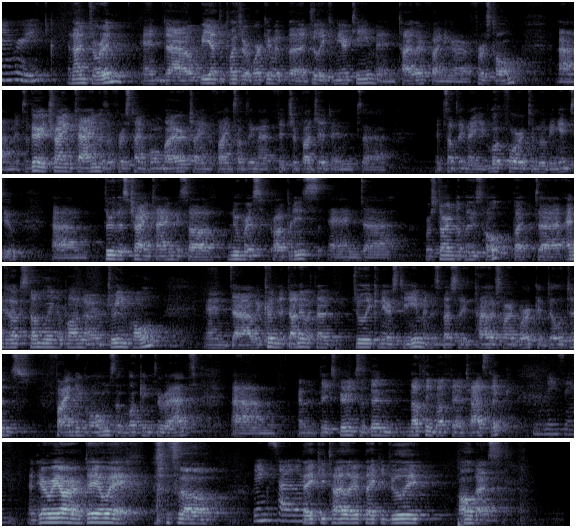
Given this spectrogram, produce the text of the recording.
I'm Marie. And I'm Jordan, and uh, we had the pleasure of working with the Julie Kinnear team and Tyler finding our first home. Um, it's a very trying time as a first-time home buyer, trying to find something that fits your budget and uh, and something that you look forward to moving into. Um, through this trying time, we saw numerous properties, and uh, we're starting to lose hope, but uh, ended up stumbling upon our dream home. And uh, we couldn't have done it without Julie Kinnear's team, and especially Tyler's hard work and diligence finding homes and looking through ads. Um, and the experience has been nothing but fantastic. Amazing. And here we are, day away. so Thanks, Tyler. thank you, Tyler. Thank you, Julie. All the best.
